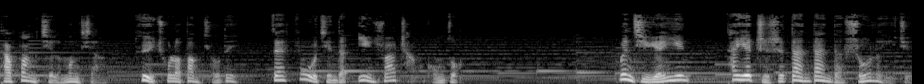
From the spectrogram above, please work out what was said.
他放弃了梦想，退出了棒球队，在父亲的印刷厂工作。问起原因，他也只是淡淡的说了一句：“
